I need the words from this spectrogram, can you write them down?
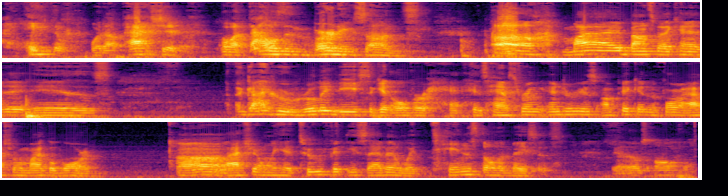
I hate them with a passion of a thousand burning suns. Uh, my bounce back candidate is a guy who really needs to get over ha- his hamstring injuries. I'm picking the former Astro Michael Bourn. Ah, Last year only hit 257 with 10 stolen bases. Yeah, that was awful.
